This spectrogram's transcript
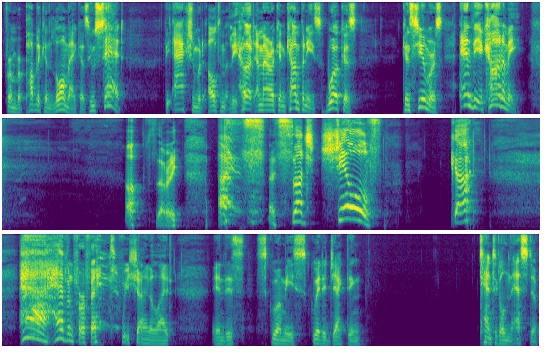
from Republican lawmakers who said the action would ultimately hurt American companies, workers, consumers, and the economy. Oh, sorry. Such chills. God. Ah, heaven forfend we shine a light in this squirmy, squid ejecting tentacle nest of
